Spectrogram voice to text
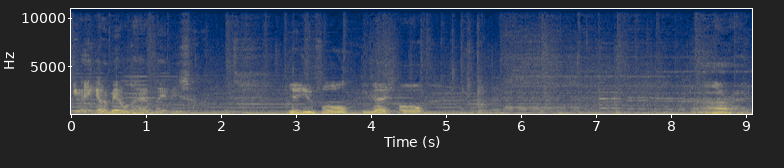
you ain't gonna be able to have babies. Yeah, you full? You guys full? Alright.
